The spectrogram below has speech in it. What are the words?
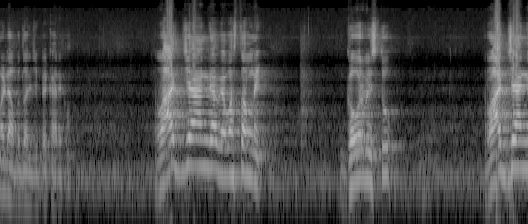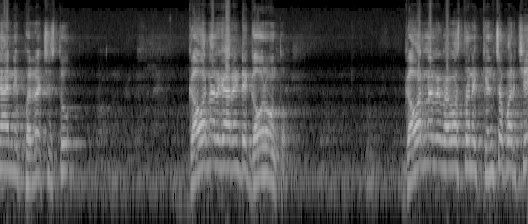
మళ్ళీ అబద్ధాలు చెప్పే కార్యక్రమం. రాజ్యాంగ వ్యవస్థల్ని గౌరవిస్తూ రాజ్యాంగాన్ని పరిరక్షిస్తూ గవర్నర్ గారంటే గౌరవంతో గవర్నర్ వ్యవస్థని కించపరిచి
